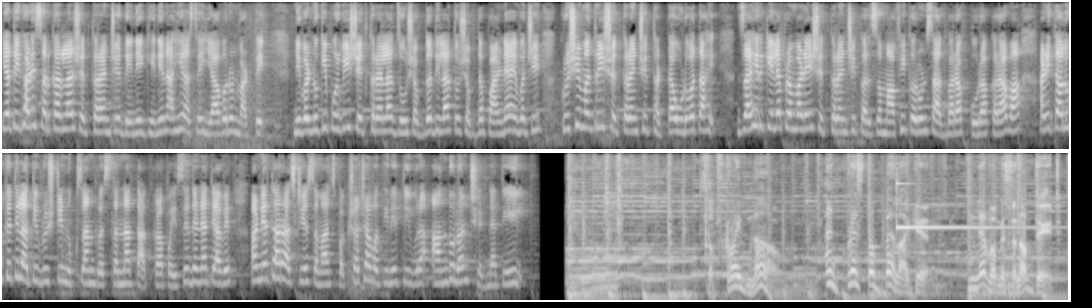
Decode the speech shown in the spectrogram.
या तिघाडी सरकारला शेतकऱ्यांचे देणे घेणे नाही असे यावरून वाटते. निवडणुकीपूर्वी शेतकऱ्याला जो शब्द दिला तो शब्द पाळण्याऐवजी कृषी मंत्री शेतकऱ्यांची थट्टा उडवत आहे जाहीर केल्याप्रमाणे शेतकऱ्यांची कर्जमाफी करून सातबारा कोरा करावा आणि तालुक्यातील अतिवृष्टी नुकसानग्रस्तांना तात्काळ पैसे देण्यात यावेत अन्यथा राष्ट्रीय समाज पक्षाच्या वतीने तीव्र आंदोलन छेडण्यात येईल Subscribe now and press the bell icon. Never miss an update.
